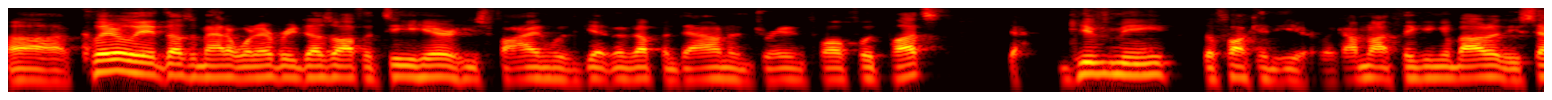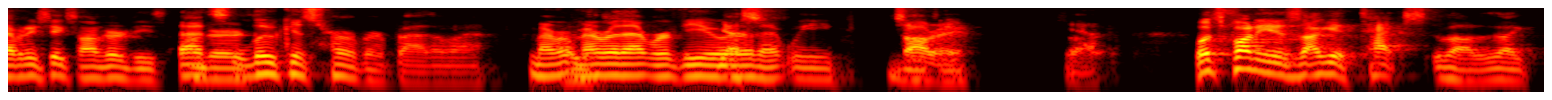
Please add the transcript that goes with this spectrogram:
Uh, clearly, it doesn't matter whatever he does off the tee here. He's fine with getting it up and down and draining 12 foot putts. Yeah, give me the fucking ear. Like I'm not thinking about it. He's 7600. He's that's under... Lucas Herbert, by the way. Remember, oh, remember that reviewer yes. that we. Sorry. Yeah. What's funny is I get texts about it, like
